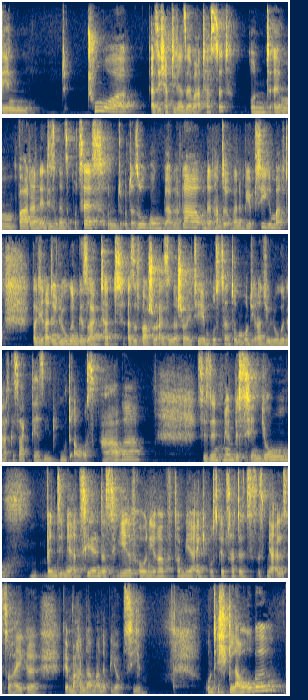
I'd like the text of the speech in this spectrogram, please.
den Tumor, also ich habe den ja selber ertastet und ähm, war dann in diesem ganzen Prozess und Untersuchungen, bla bla bla. Und dann haben sie irgendwann eine Biopsie gemacht, weil die Radiologin gesagt hat, also es war schon alles in der Charité im Brustzentrum und die Radiologin hat gesagt, der sieht gut aus, aber Sie sind mir ein bisschen jung. Wenn Sie mir erzählen, dass jede Frau in ihrer Familie eigentlich Brustkrebs hatte, das ist mir alles zu heikel. Wir machen da mal eine Biopsie. Und ich glaube,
